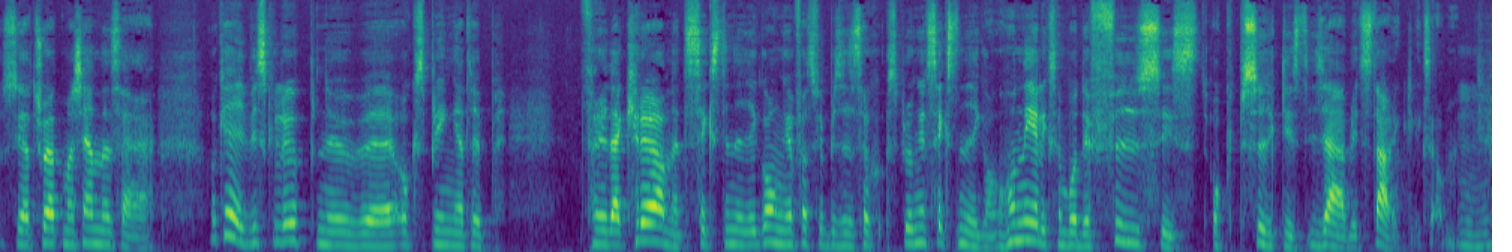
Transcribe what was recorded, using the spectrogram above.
Så jag tror att man känner så här, okej, okay, vi skulle upp nu eh, och springa typ för det där krönet 69 gånger fast vi precis har sprungit 69 gånger. Hon är liksom både fysiskt och psykiskt jävligt stark. Liksom. Mm.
